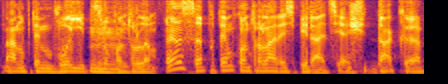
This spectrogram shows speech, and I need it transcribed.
da? Nu putem voit mm. să o controlăm. Însă putem controla respirația și dacă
